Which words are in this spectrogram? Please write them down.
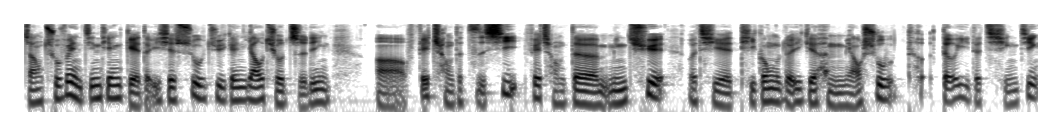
章。除非你今天给的一些数据跟要求指令，呃，非常的仔细，非常的明确，而且提供了一个很描述特得意的情境，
